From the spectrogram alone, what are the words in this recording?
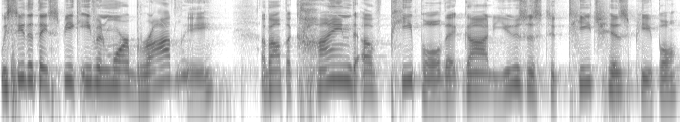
we see that they speak even more broadly about the kind of people that God uses to teach his people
